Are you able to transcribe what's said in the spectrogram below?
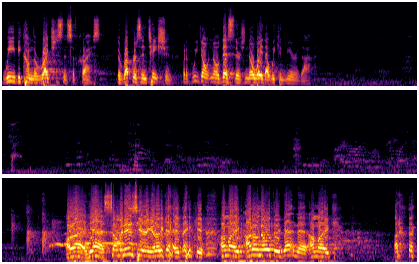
We become the righteousness of Christ, the representation. But if we don't know this, there's no way that we can mirror that. Okay. All right, Yes. someone is hearing it. Okay, thank you. I'm like, I don't know if they're getting it. I'm like,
